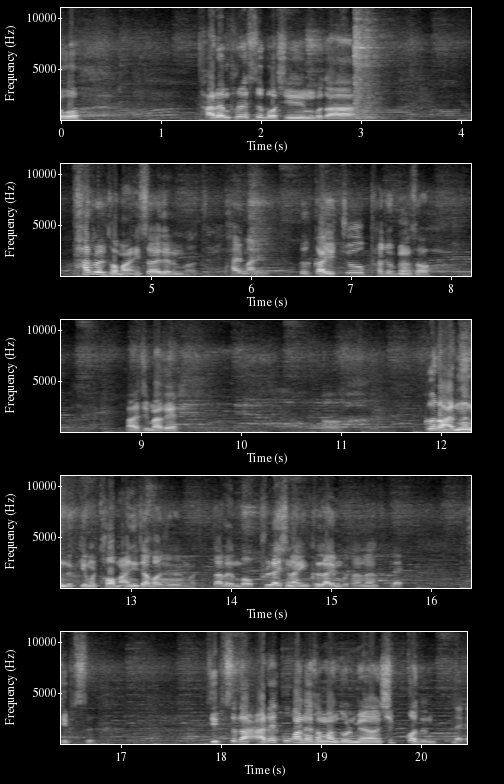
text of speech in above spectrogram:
그리고 다른 프레스 머신보다 팔을 더 많이 써야 되는 것 같아. 팔만입니다. 끝까지 쭉 펴주면서 마지막에 어, 끌어안는 느낌을 더 많이 잡아줘야 되는 것 같아. 다른 뭐 flat이나 incline보다는 네. dips. dips가 아래 구간에서만 놀면 쉽거든. 네.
